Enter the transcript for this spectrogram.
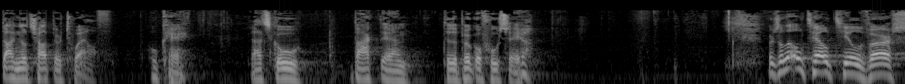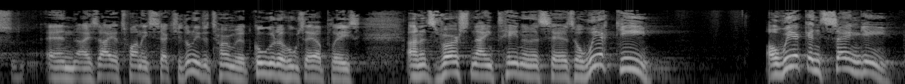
Daniel chapter 12. Okay, let's go back then to the book of Hosea. There's a little telltale verse in Isaiah 26. You don't need to turn with it. Go to Hosea, please. And it's verse 19 and it says, Awake ye, awake and sing ye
